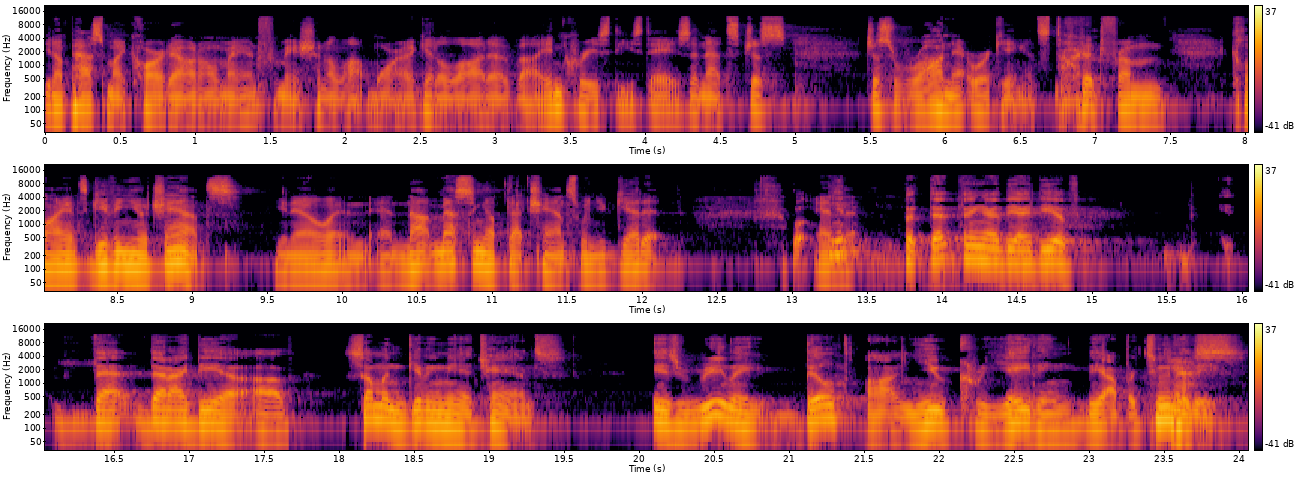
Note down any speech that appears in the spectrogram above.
you know, pass my card out on my information a lot more. I get a lot of uh, inquiries these days, and that's just just raw networking. It started from clients giving you a chance, you know, and and not messing up that chance when you get it. Well, and yeah, but that thing, uh, the idea of that that idea of someone giving me a chance is really built on you creating the opportunity. Yes.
